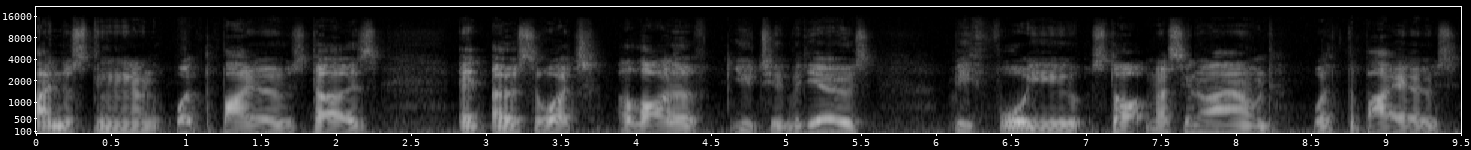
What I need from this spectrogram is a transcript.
understand what the BIOS does, and also watch a lot of YouTube videos before you start messing around with the BIOS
